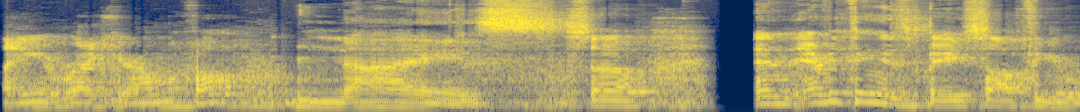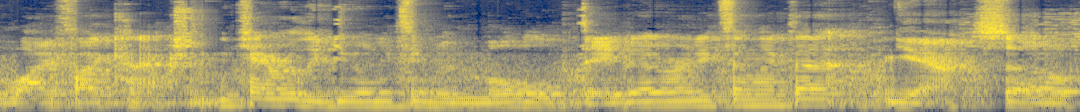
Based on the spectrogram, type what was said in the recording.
playing it right here on my phone. Nice. So, and everything is based off of your Wi-Fi connection. You can't really do anything with mobile data or anything like that. Yeah. So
